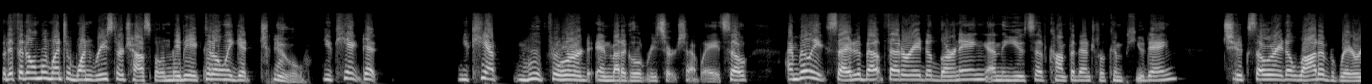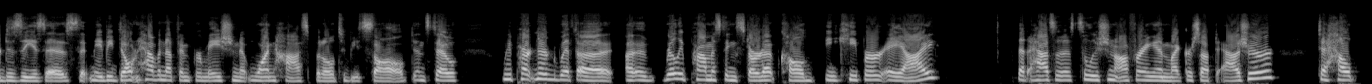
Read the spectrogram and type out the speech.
But if it only went to one research hospital, maybe it could only get two. You can't get, you can't move forward in medical research that way. So I'm really excited about federated learning and the use of confidential computing to accelerate a lot of rare diseases that maybe don't have enough information at one hospital to be solved. And so we partnered with a, a really promising startup called Beekeeper AI that has a solution offering in Microsoft Azure to help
